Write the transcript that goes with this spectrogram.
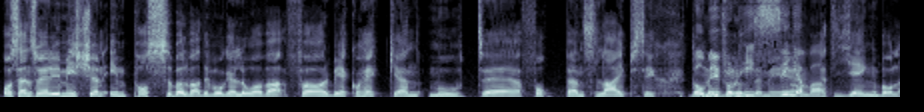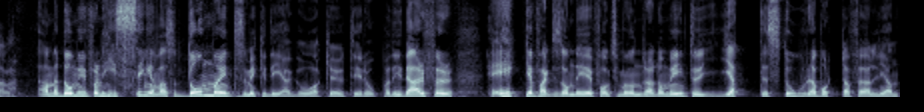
Och sen så är det ju mission impossible va, det vågar jag lova, för BK Häcken mot eh, Foppens Leipzig. De, De är ju från Hisingen va? Ett gäng bollar va ja men de är ju från Hisingen va, så de har ju inte så mycket deg att åka ut i Europa. Det är därför Häcken faktiskt, om det är folk som undrar, de är inte jättestora bortaföljen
